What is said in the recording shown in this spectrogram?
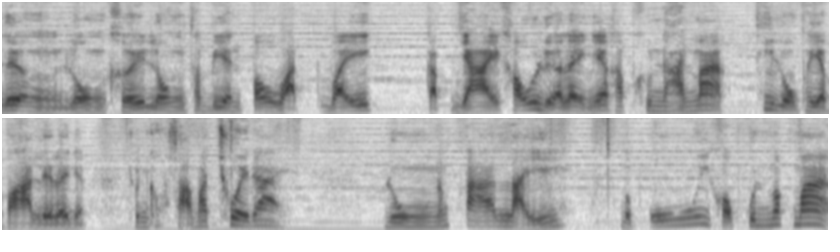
เรื่องลงเคยลงทะเบียนประวัติไว้ กับยายเขาหรืออะไรอย่างเงี้ยครับคือนานมากที่โรงพยาบาลเลยอะไรเนี่ย จนเขาสามารถช่วยได้ ลุงน้ำตาไหลแบบโอ้ยขอบคุณมาก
